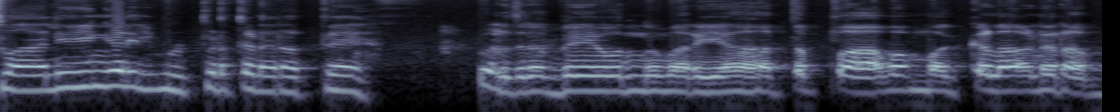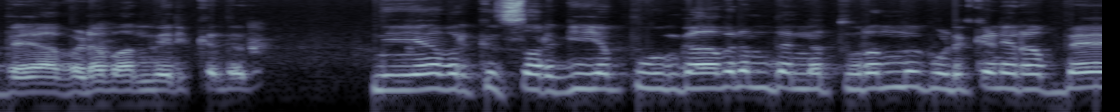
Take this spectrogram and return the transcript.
സ്വാലീങ്ങളിൽ ഉൾപ്പെടുത്തണേ റബ്ബെ. പഠിച്ച റബ്ബെ ഒന്നും അറിയാത്ത പാവം മക്കളാണ് റബ്ബെ അവിടെ വന്നിരിക്കുന്നത്. നീ അവർക്ക് സ്വർഗീയ പൂങ്കാവനം തന്നെ തുറന്നു കൊടുക്കണേ റബ്ബേ.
